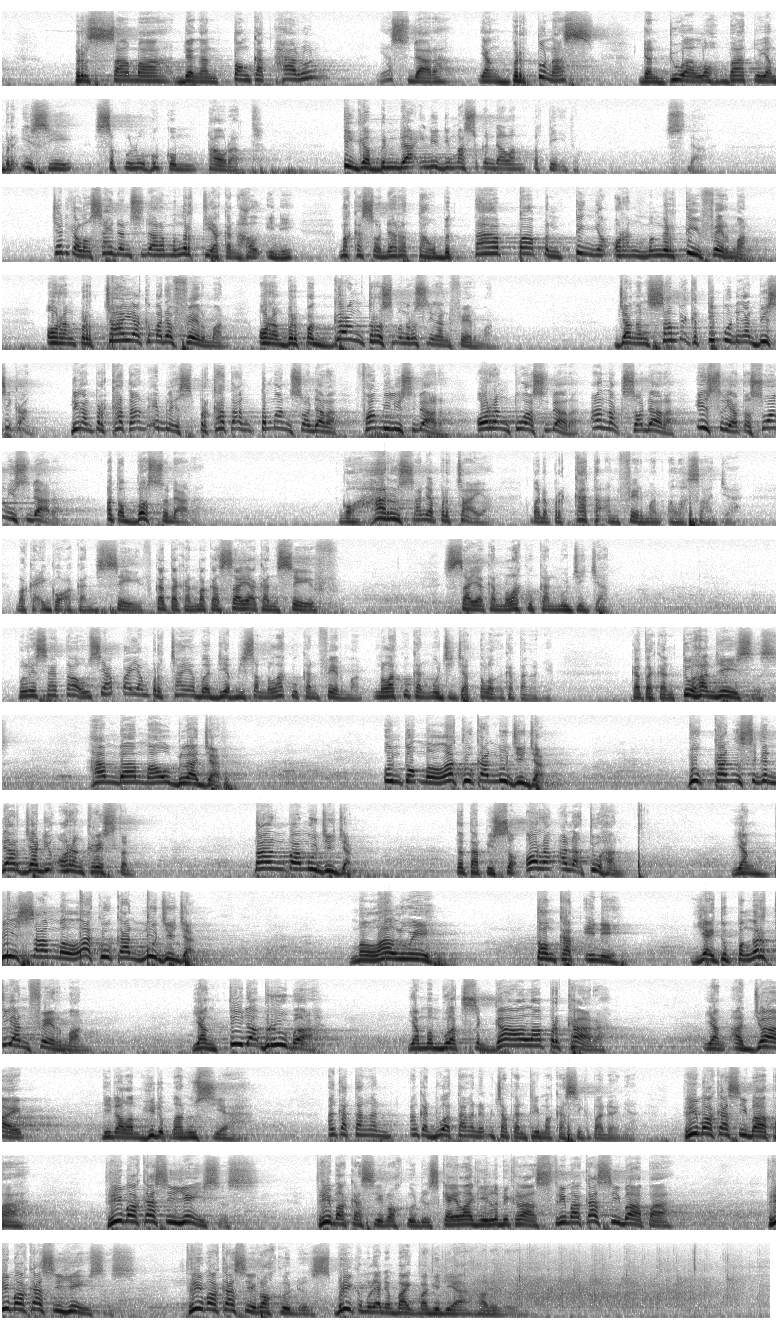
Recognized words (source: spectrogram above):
bersama dengan tongkat Harun ya saudara yang bertunas dan dua loh batu yang berisi sepuluh hukum Taurat. Tiga benda ini dimasukkan dalam peti itu. Saudara. Jadi kalau saya dan saudara mengerti akan hal ini, maka saudara tahu betapa pentingnya orang mengerti firman. Orang percaya kepada firman. Orang berpegang terus-menerus dengan firman. Jangan sampai ketipu dengan bisikan. Dengan perkataan iblis, perkataan teman saudara, famili saudara, orang tua saudara, anak saudara, istri atau suami saudara, atau bos saudara. Engkau harus hanya percaya kepada perkataan firman Allah saja maka engkau akan save. Katakan, maka saya akan save. Saya akan melakukan mujizat. Boleh saya tahu siapa yang percaya bahwa dia bisa melakukan firman, melakukan mujizat? Tolong angkat tangannya. Katakan, Tuhan Yesus, hamba mau belajar untuk melakukan mujizat. Bukan sekedar jadi orang Kristen. Tanpa mujizat. Tetapi seorang anak Tuhan yang bisa melakukan mujizat melalui tongkat ini, yaitu pengertian firman yang tidak berubah, yang membuat segala perkara yang ajaib di dalam hidup manusia. Angkat tangan, angkat dua tangan dan ucapkan terima kasih kepadanya. Terima kasih Bapa. Terima kasih Yesus. Terima kasih Roh Kudus. Sekali lagi lebih keras. Terima kasih Bapa. Terima kasih Yesus. Terima kasih Roh Kudus. Beri kemuliaan yang baik bagi dia. Haleluya.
